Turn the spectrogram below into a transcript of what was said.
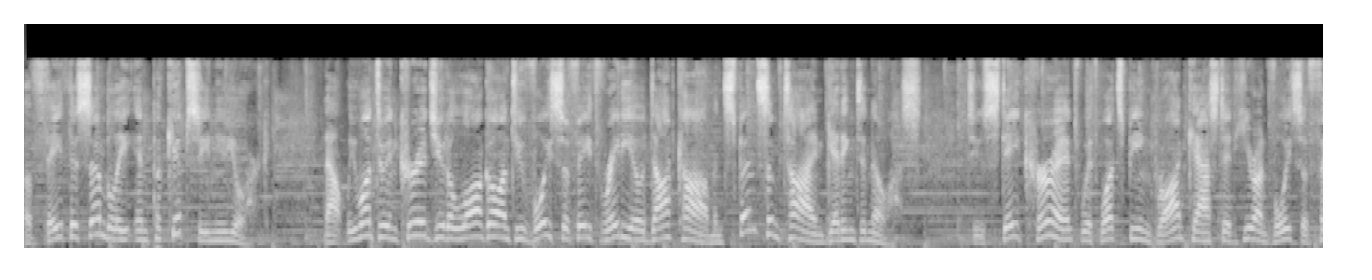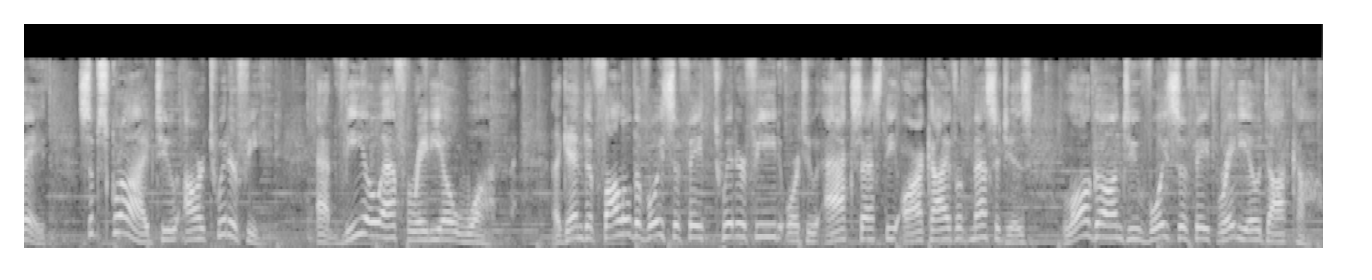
of Faith Assembly in Poughkeepsie, New York. Now, we want to encourage you to log on to voiceoffaithradio.com and spend some time getting to know us. To stay current with what's being broadcasted here on Voice of Faith, subscribe to our Twitter feed at VOF Radio 1. Again, to follow the Voice of Faith Twitter feed or to access the archive of messages, log on to voiceoffaithradio.com.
